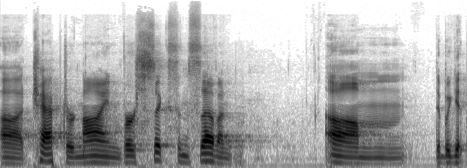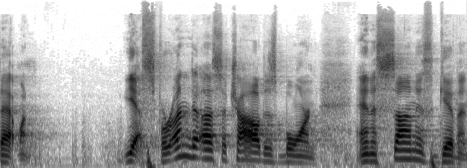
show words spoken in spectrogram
uh, chapter nine, verse six and seven. Um, did we get that one? Yes. For unto us a child is born, and a son is given,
